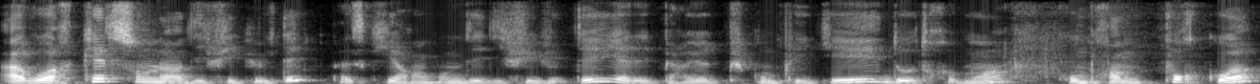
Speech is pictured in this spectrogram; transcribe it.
à voir quelles sont leurs difficultés, parce qu'ils rencontrent des difficultés, il y a des périodes plus compliquées, d'autres moins, comprendre pourquoi,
